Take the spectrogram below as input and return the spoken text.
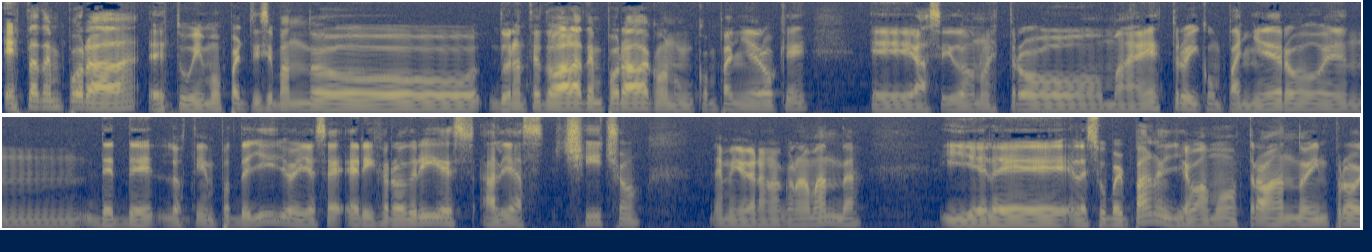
esta temporada estuvimos participando durante toda la temporada con un compañero que eh, ha sido nuestro maestro y compañero en, desde los tiempos de Gillo y ese es Eric Rodríguez, alias Chicho, de Mi Verano con Amanda. Y él es, super pana y llevamos trabajando en impro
